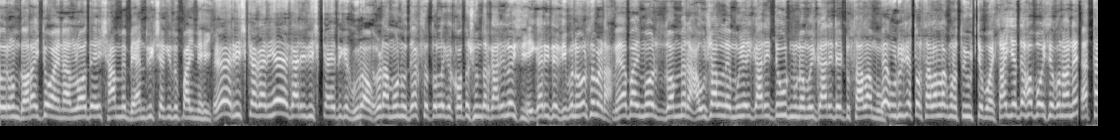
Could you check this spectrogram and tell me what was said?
ওইরকম ডরাইতে হয় না। লদ এই সামনে ভ্যান রিক্সা কিছু পাই নাই। এ রিক্সা গাড়ি এ গাড়ি রিক্সা এদিকে ঘুরাও। বেটা মনু দেখছ তোর লাগে কত সুন্দর গাড়ি লইছি? এই গাড়িতে দিব জীবনে উঠছো বেটা? মেয়া ভাই মোর জম্মের হাউস আনলে মুই এই গাড়িতে উঠমু না মুই গাড়িটা একটু চালামু। এ উড়ি তোর চালান লাগবো না তুই উঠতে বয় চাইয়া দেখো বইছে কোন কোনহানে এথা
